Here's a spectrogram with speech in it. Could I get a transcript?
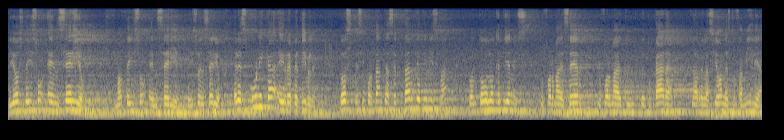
Dios te hizo en serio, no te hizo en serie, te hizo en serio. Eres única e irrepetible. Entonces es importante aceptarte a ti misma con todo lo que tienes, tu forma de ser, tu forma de tu, cara, las relaciones, tu familia.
